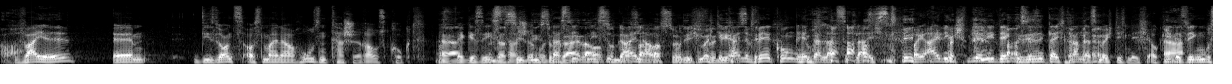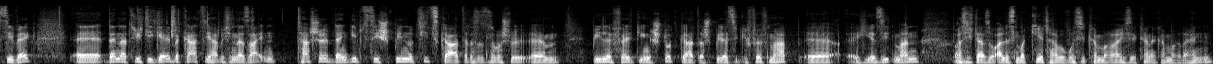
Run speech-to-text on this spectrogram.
weil ähm, die sonst aus meiner Hosentasche rausguckt, aus Ja, der und das Gesäßtasche. sieht nicht und so das geil sieht nicht aus so und geil aus. Und ich möchte keine ST Wirkung hinterlassen gleich. Bei einigen Spielern, die denken, sie sind gleich dran, das möchte ich nicht. Okay, Ja. deswegen muss die weg. Äh, dann natürlich die gelbe Karte, die habe ich in der Seitentasche. Dann gibt's die Spielnotizkarte, das ist zum Beispiel ähm, Bielefeld gegen Stuttgart, das Spiel, das ich gepfiffen habe. Äh, hier sieht man, was ich da so alles markiert habe. Wo ist die Kamera? Ich sehe keine Kamera da hinten.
